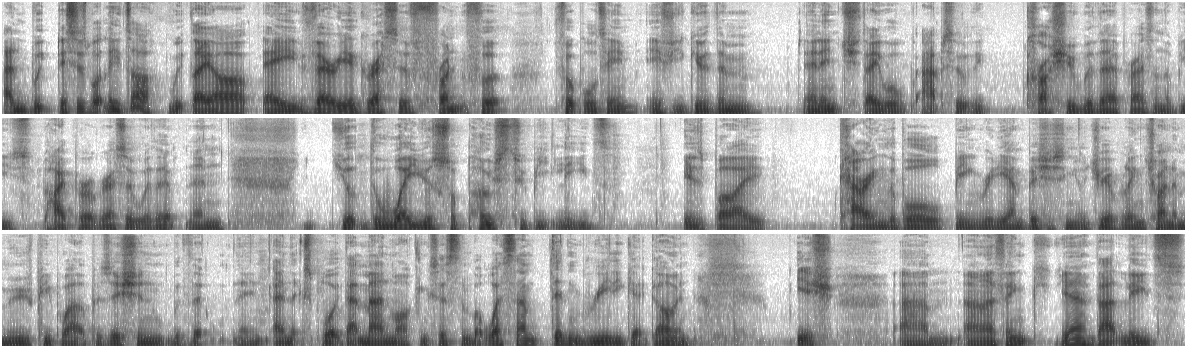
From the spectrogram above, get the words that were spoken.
And we, this is what Leeds are. We, they are a very aggressive front foot football team. If you give them an inch, they will absolutely crush you with their press, and they'll be hyper aggressive with it. And the way you're supposed to beat Leeds is by carrying the ball, being really ambitious in your dribbling, trying to move people out of position with the, and, and exploit that man marking system. But West Ham didn't really get going, ish. Um, and I think, yeah, that leads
